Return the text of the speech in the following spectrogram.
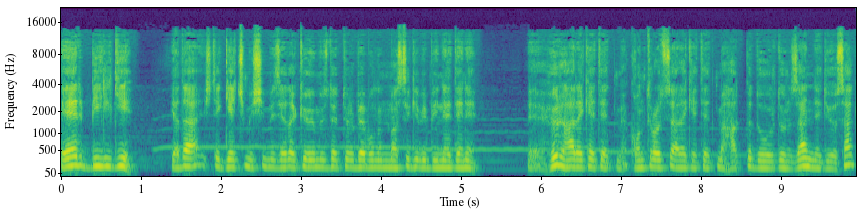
eğer bilgi ya da işte geçmişimiz ya da köyümüzde türbe bulunması gibi bir nedeni e, hür hareket etme, kontrolsüz hareket etme hakkı doğurduğunu zannediyorsak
